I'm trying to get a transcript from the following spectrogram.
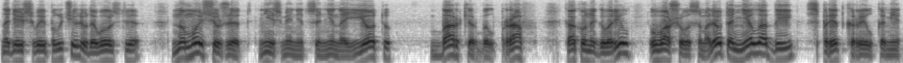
Надеюсь, вы получили удовольствие. Но мой сюжет не изменится ни на йоту. Баркер был прав». Как он и говорил, у вашего самолета не лады с предкрылками.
